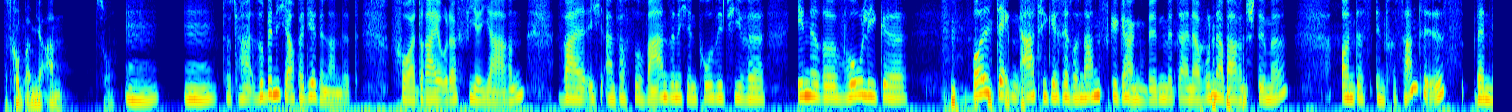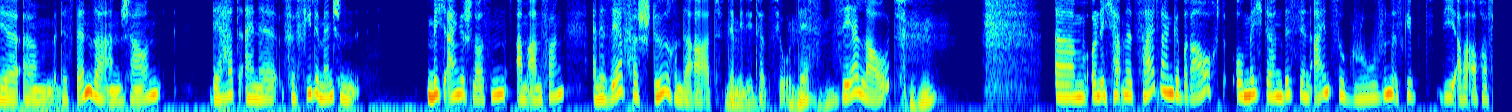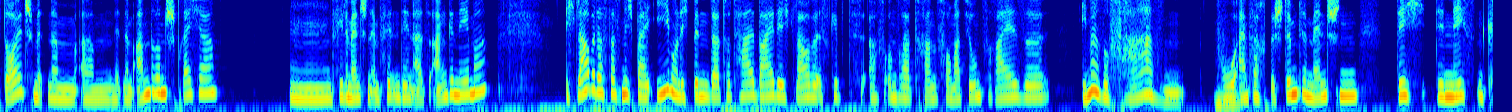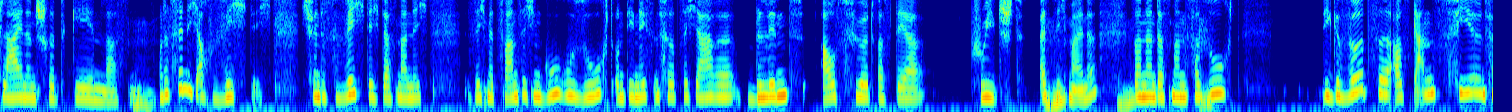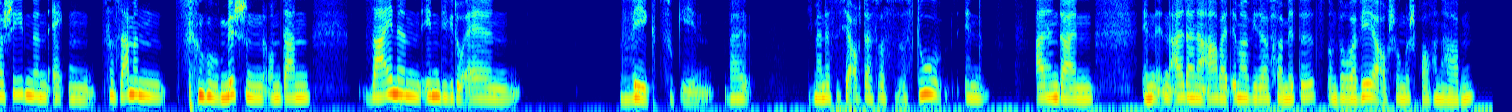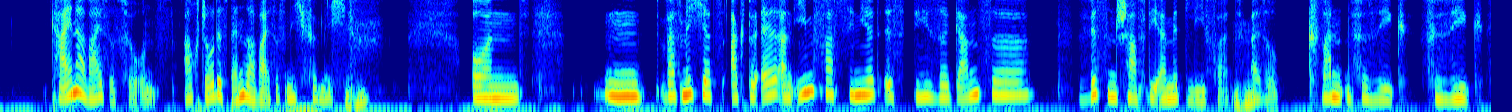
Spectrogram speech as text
das kommt bei mir an. So. Mhm. Mhm, total. So bin ich ja auch bei dir gelandet vor drei oder vier Jahren, weil ich einfach so wahnsinnig in positive, innere, wohlige, wolldeckenartige Resonanz gegangen bin mit deiner wunderbaren Stimme. Und das Interessante ist, wenn wir ähm, Dispenser anschauen, der hat eine für viele Menschen mich eingeschlossen am Anfang eine sehr verstörende Art der mhm. Meditation. Mhm. Der ist sehr laut. Mhm. Ähm, und ich habe eine Zeit lang gebraucht, um mich da ein bisschen einzugrooven. Es gibt die aber auch auf Deutsch mit einem, ähm, mit einem anderen Sprecher. Mhm, viele Menschen empfinden den als angenehmer. Ich glaube, das, was mich bei ihm, und ich bin da total bei dir, ich glaube, es gibt auf unserer Transformationsreise immer so Phasen, wo mhm. einfach bestimmte Menschen dich den nächsten kleinen Schritt gehen lassen. Mhm. Und das finde ich auch wichtig. Ich finde es wichtig, dass man nicht sich mit 20 einen Guru sucht und die nächsten 40 Jahre blind ausführt, was der preached. Weißt du, mhm. ich meine? Mhm. Sondern dass man versucht, die Gewürze aus ganz vielen verschiedenen Ecken zusammen zu mischen, um dann seinen individuellen Weg zu gehen. Weil ich meine, das ist ja auch das, was, was du in allen deinen, in, in all deiner Arbeit immer wieder vermittelst und worüber wir ja auch schon gesprochen haben. keiner weiß es für uns. Auch Joe Dispenza weiß es nicht für mich. Mhm. Und hm, was mich jetzt aktuell an ihm fasziniert, ist diese ganze Wissenschaft, die er mitliefert. Mhm. Also Quantenphysik, Physik,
